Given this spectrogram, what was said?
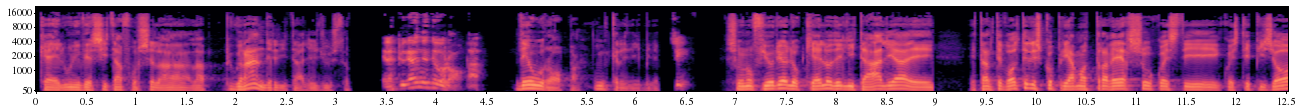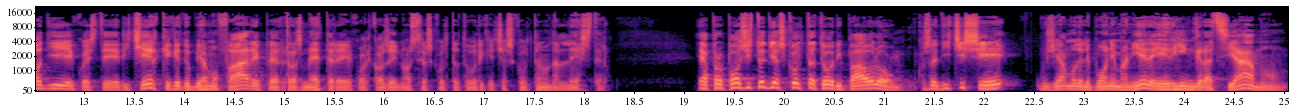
che è l'università forse la, la più grande d'Italia, giusto? È la più grande d'Europa. D'Europa, incredibile. Sì. Sono fiori all'occhiello dell'Italia e e tante volte li scopriamo attraverso questi, questi, episodi e queste ricerche che dobbiamo fare per trasmettere qualcosa ai nostri ascoltatori che ci ascoltano dall'estero. E a proposito di ascoltatori, Paolo, cosa dici se usiamo delle buone maniere e ringraziamo?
